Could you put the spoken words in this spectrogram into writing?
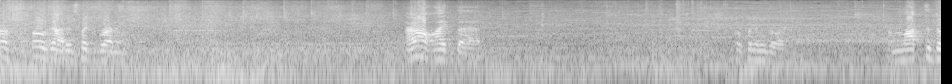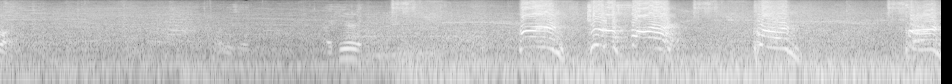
Oh, oh god, it's like running. I don't like that. Opening door. Unlock the door. What is it? I hear it. Kill the fire! Burn! Burn!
